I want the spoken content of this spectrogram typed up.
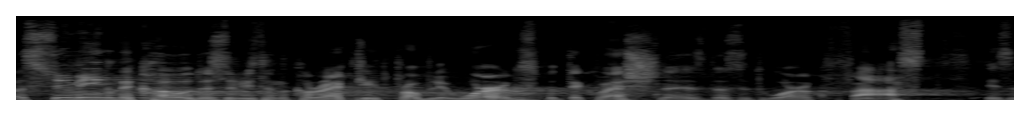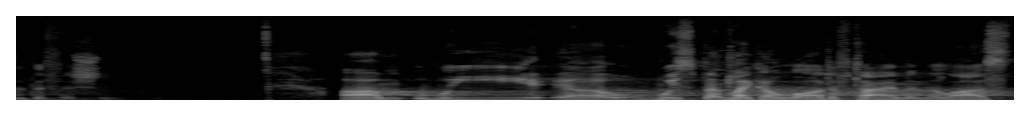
assuming the code is written correctly, it probably works. But the question is, does it work fast? is it efficient? Um, we, uh, we spent like a lot of time in the last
